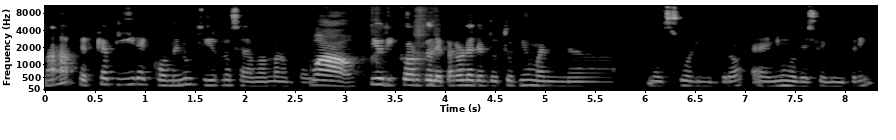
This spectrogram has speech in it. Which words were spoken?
ma per capire come nutrirlo se la mamma non può. Wow. Io ricordo le parole del dottor Newman uh, nel suo libro, eh, in uno dei suoi libri,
